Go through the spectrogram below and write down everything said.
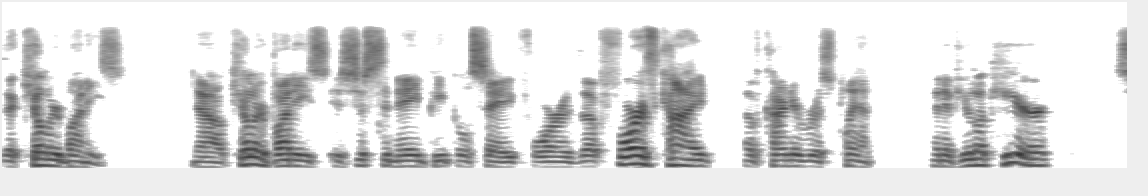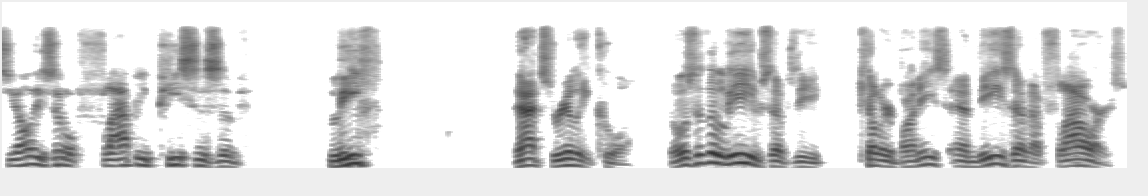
the killer bunnies. Now, killer bunnies is just the name people say for the fourth kind of carnivorous plant. And if you look here, see all these little flappy pieces of leaf? That's really cool. Those are the leaves of the killer bunnies, and these are the flowers.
